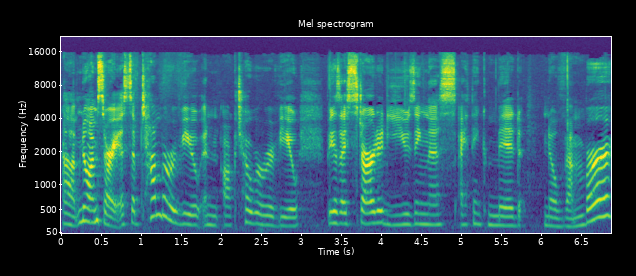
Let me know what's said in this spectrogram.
Um, no, I'm sorry, a September review and October review because I started using this, I think mid November.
